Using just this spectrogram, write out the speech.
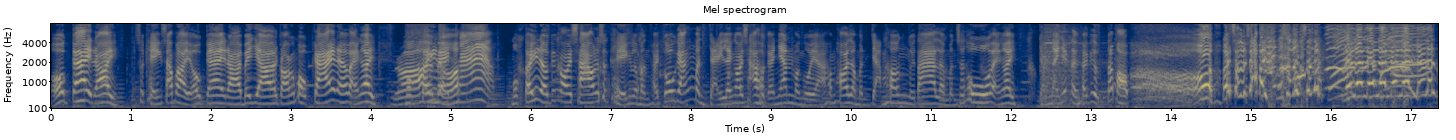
ok rồi. Xuất hiện xong rồi ok rồi. Bây giờ còn có một cái nữa các bạn ơi. Một tí rồi nữa. nè một tí nữa cái ngôi sao nó xuất hiện là mình phải cố gắng mình chạy lại ngôi sao thật là nhanh mọi người ạ. Không thôi là mình chậm hơn người ta là mình sẽ thua các bạn ơi. Trận này nhất định phải được top một. Ô ê, sao sao? Ơi sao sao sao leo lên lên leo lên leo lên leo lên.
